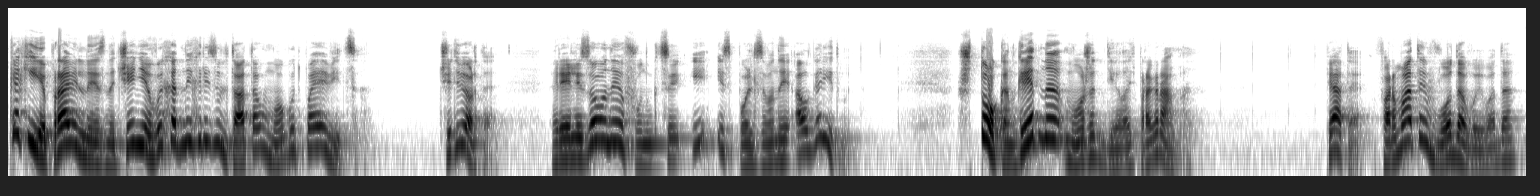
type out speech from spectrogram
Какие правильные значения выходных результатов могут появиться? Четвертое. Реализованные функции и использованные алгоритмы. Что конкретно может делать программа? Пятое. Форматы ввода-вывода.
